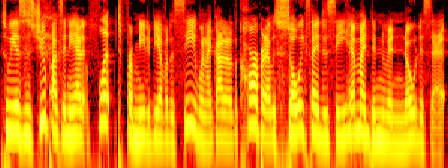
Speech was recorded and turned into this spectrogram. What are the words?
So he has his jukebox and he had it flipped for me to be able to see when I got out of the car. But I was so excited to see him, I didn't even notice it.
